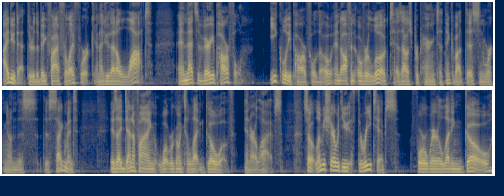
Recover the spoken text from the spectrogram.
I do that through the Big Five for Life work, and I do that a lot. And that's very powerful. Equally powerful, though, and often overlooked as I was preparing to think about this and working on this, this segment, is identifying what we're going to let go of in our lives. So, let me share with you three tips for where letting go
